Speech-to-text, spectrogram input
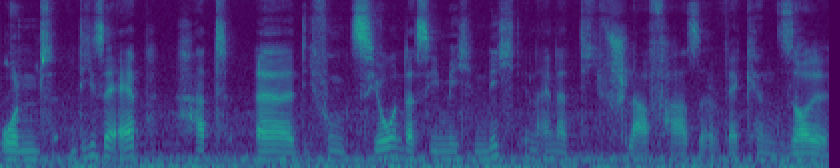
und diese App hat äh, die Funktion, dass sie mich nicht in einer Tiefschlafphase wecken soll.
